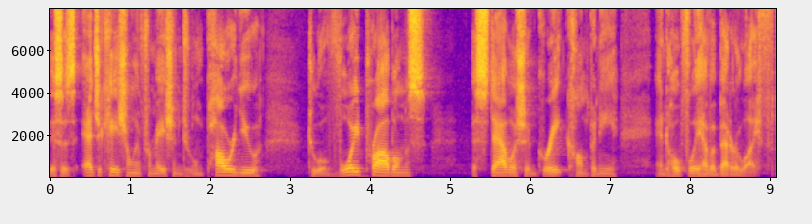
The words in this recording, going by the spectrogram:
This is educational information to empower you to avoid problems, establish a great company, and hopefully have a better life.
